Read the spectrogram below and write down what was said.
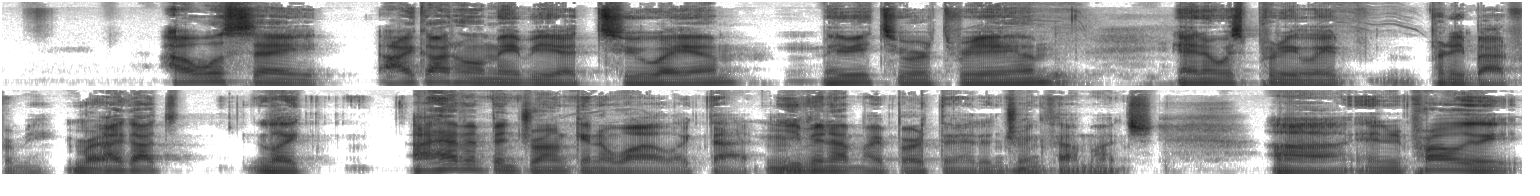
I will say I got home maybe at 2 a.m., maybe 2 or 3 a.m., and it was pretty late, pretty bad for me. Right. I got like, I haven't been drunk in a while like that. Mm. Even at my birthday, I didn't drink that much. Uh, and it probably,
